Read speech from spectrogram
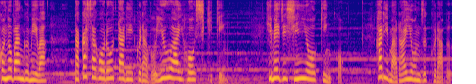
この番組は高砂ロータリークラブ UI 奉仕基金姫路信用金庫播磨ライオンズクラブ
